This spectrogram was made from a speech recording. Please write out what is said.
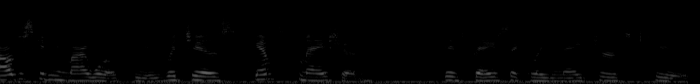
I'll just give you my worldview, which is inflammation is basically nature's cue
